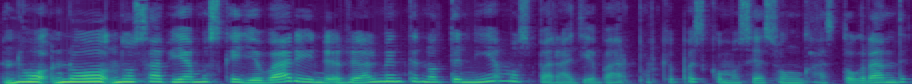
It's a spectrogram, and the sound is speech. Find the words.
no, no, no sabíamos qué llevar y realmente no teníamos para llevar porque pues como se hace un gasto grande.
